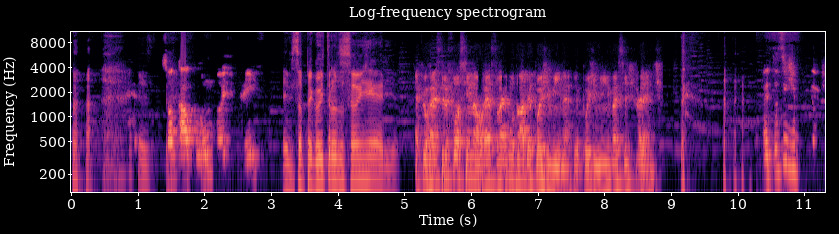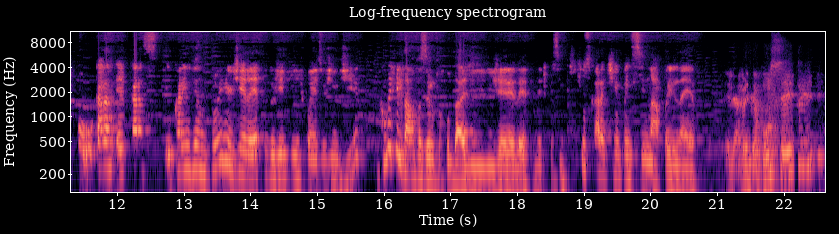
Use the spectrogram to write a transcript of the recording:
só cálculo 1, 2 e 3. Ele só pegou introdução à engenharia. É que o resto ele falou assim, não, o resto vai mudar depois de mim, né? Depois de mim vai ser diferente. Então, assim, tipo, o, cara, ele, o, cara, o cara inventou energia elétrica do jeito que a gente conhece hoje em dia. E como é que ele tava fazendo faculdade de engenharia elétrica? Né? Tipo assim, o que, que os caras tinham pra ensinar pra ele na época? Ele aprendeu o conceito e,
